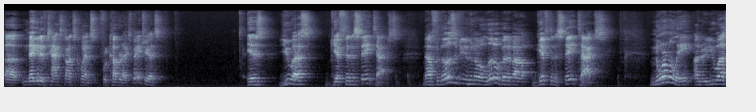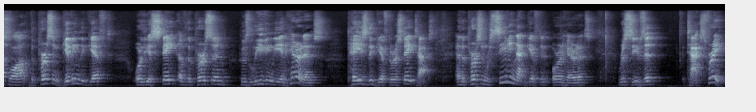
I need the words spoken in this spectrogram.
uh, negative tax consequence for covered expatriates is U.S. gift and estate tax. Now, for those of you who know a little bit about gift and estate tax, normally under U.S. law, the person giving the gift or the estate of the person who's leaving the inheritance pays the gift or estate tax and the person receiving that gift or inheritance receives it tax free.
